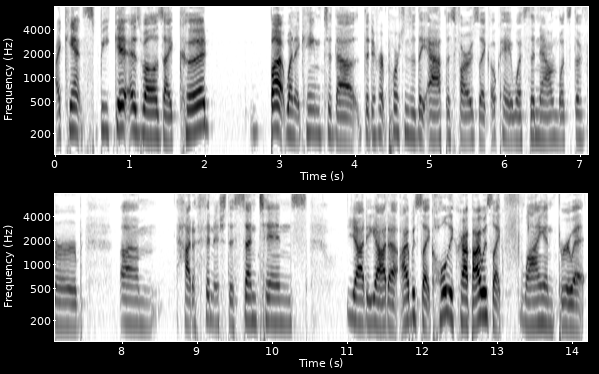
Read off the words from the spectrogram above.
I can't speak it as well as I could. But when it came to the the different portions of the app, as far as like, okay, what's the noun, what's the verb, um, how to finish the sentence, yada yada. I was like, holy crap, I was like flying through it.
